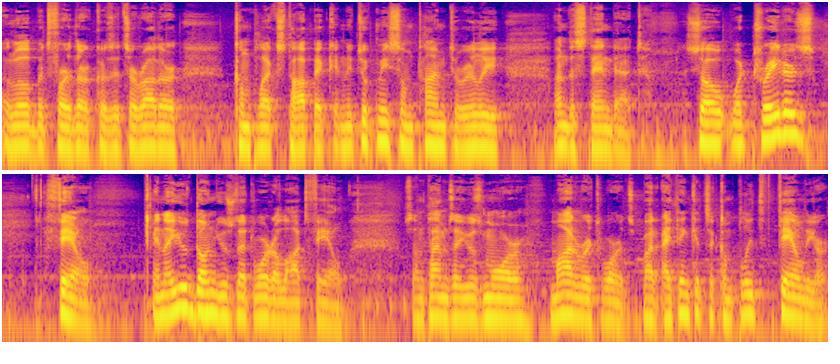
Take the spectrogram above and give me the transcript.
a little bit further because it's a rather complex topic and it took me some time to really understand that. So, what traders fail, and I don't use that word a lot, fail. Sometimes I use more moderate words, but I think it's a complete failure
